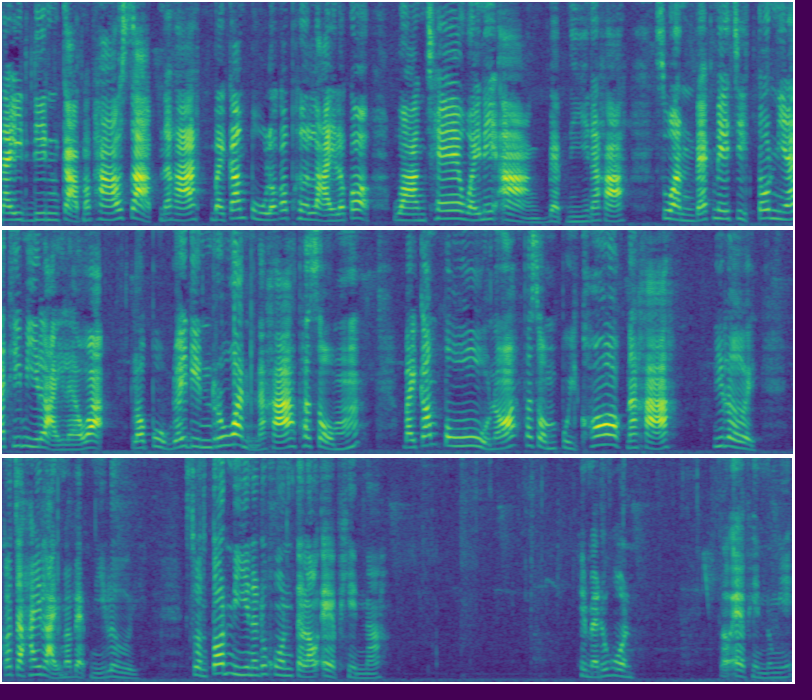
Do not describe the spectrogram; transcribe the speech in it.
ในดินกับมะพร้าวสับนะคะ ใบก้ามปูแล้วก็เพอร์ไลแล้วก็วางแช่ไว้ในอ่างแบบนี้นะคะ ส่วนแบ็กเมจิกต้นนี้ที่มีไหลแล้วอะเราปลูกด้วยดินร่วนนะคะ ผสมใบก้ามปูเนาะผสมปุ๋ยคอกนะคะ นี่เลยก็จะให้ไหลมาแบบนี้เลย ส่วนต้นนี้นะทุกคนแต่เราแอบเห็นนะ เห็นไหมทุกคน เราแอบเห็นตรงนี้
